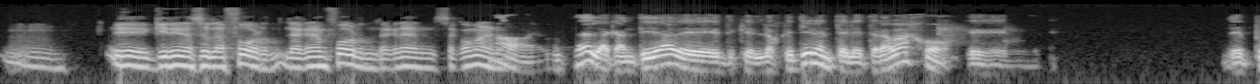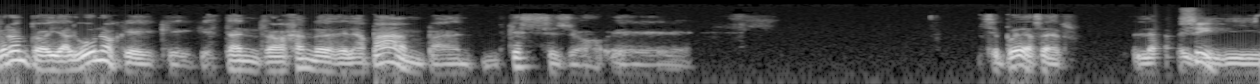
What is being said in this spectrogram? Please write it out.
Mm. Eh, quieren hacer la Ford, la gran Ford, la gran Sacomán. No, ¿sabes la cantidad de, de que los que tienen teletrabajo, eh, de pronto hay algunos que, que, que están trabajando desde La Pampa, qué sé yo. eh, se puede hacer. La- Sí.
